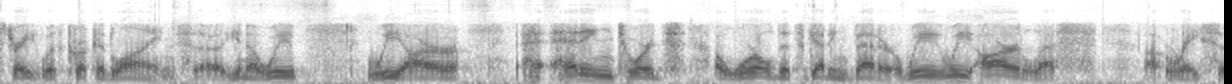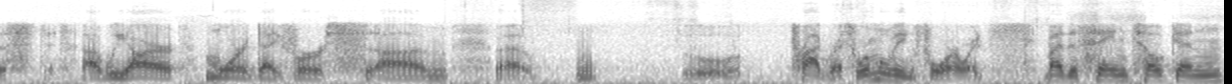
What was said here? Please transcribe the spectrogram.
straight with crooked lines. Uh, you know, we we are he- heading towards a world that's getting better. We we are less uh, racist. We are more diverse. Um, progress. We're moving forward. By the same token,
